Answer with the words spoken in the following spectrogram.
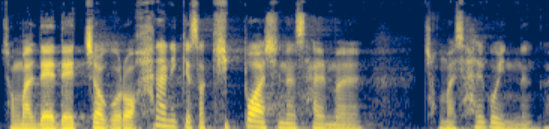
정말 내 내적으로 하나님께서 기뻐하시는 삶을 정말 살고 있는가?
